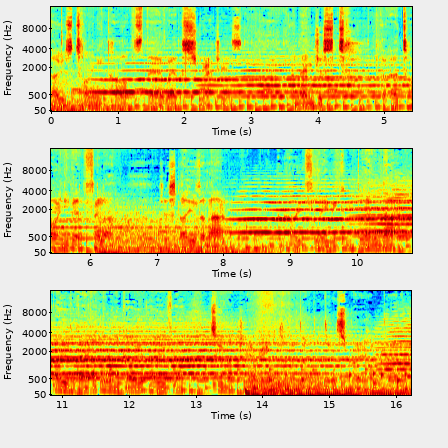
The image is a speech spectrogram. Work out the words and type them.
those tiny parts there where the scratch is and then just put a tiny bit of filler just over that hopefully we can blend that over there. I don't want to go over too much area because I don't want to spray whole pan.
